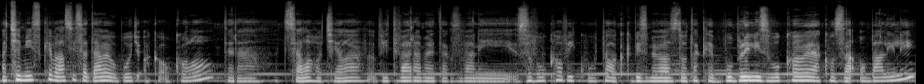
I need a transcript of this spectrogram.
A tie misky vlastne sa dávajú buď ako okolo, teda celého tela, vytvárame tzv. zvukový kúpel, keby sme vás do také bubliny zvukové ako zaobalili.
